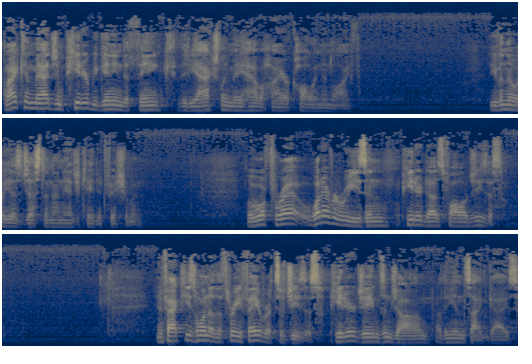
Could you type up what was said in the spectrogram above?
And I can imagine Peter beginning to think that he actually may have a higher calling in life, even though he is just an uneducated fisherman. But for whatever reason, Peter does follow Jesus. In fact, he's one of the three favorites of Jesus. Peter, James, and John are the inside guys.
